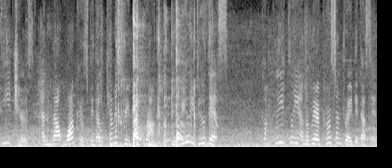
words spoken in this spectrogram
Teachers and lab workers without chemistry background would really do this. Completely unaware concentrated acid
